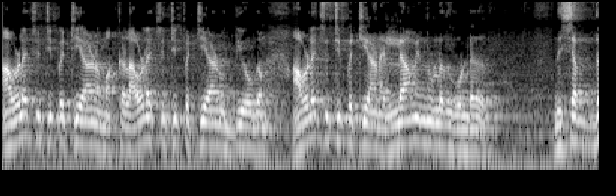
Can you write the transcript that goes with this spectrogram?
അവളെ ചുറ്റിപ്പറ്റിയാണ് മക്കൾ അവളെ ചുറ്റിപ്പറ്റിയാണ് ഉദ്യോഗം അവളെ ചുറ്റിപ്പറ്റിയാണ് എല്ലാം എന്നുള്ളത് കൊണ്ട് നിശബ്ദ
